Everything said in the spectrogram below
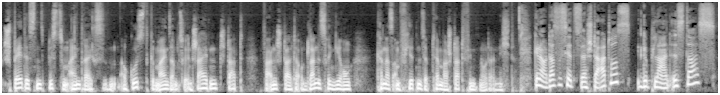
spätestens bis zum 31. August gemeinsam zu entscheiden, Stadt, Veranstalter und Landesregierung, kann das am 4. September stattfinden oder nicht? Genau, das ist jetzt der Status. Geplant ist das.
